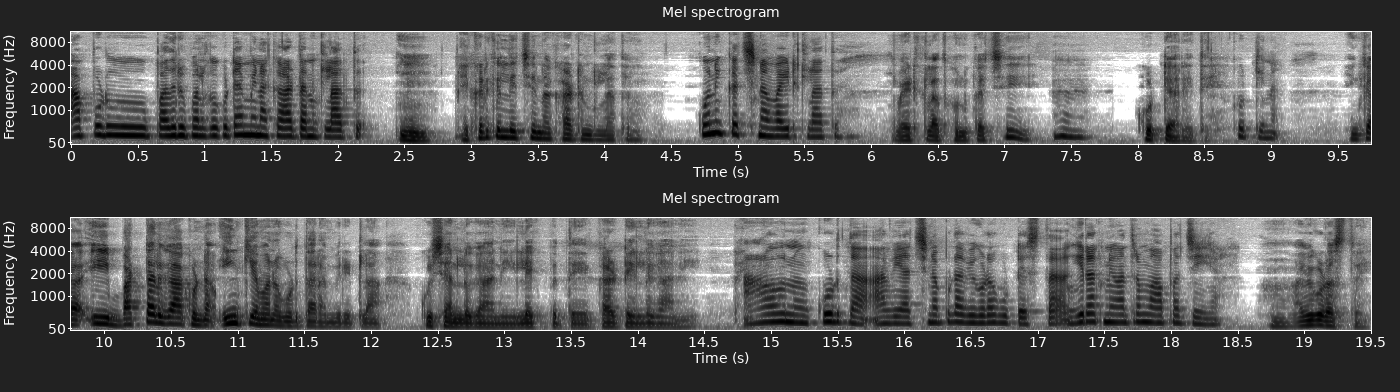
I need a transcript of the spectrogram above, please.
అప్పుడు పది రూపాయలకి ఒకటి అమ్మిన కాటన్ క్లాత్. ఎక్కడికి వెళ్ళి వచ్చింది కాటన్ క్లాత్? కొనికొచ్చిన వైట్ క్లాత్. వైట్ క్లాత్ కొనుక్కొచ్చి కుట్టారు అయితే. కుట్టిన. ఇంకా ఈ బట్టలు కాకుండా ఇంకేమైనా కుడతారా మీరు ఇట్లా? కుషన్లు కానీ లేకపోతే కర్టైన్లు కానీ అవును కుడతా. అవి వచ్చినప్పుడు అవి కూడా కుట్టేస్తా. గిరాక్ని మాత్రం వాపస్ చెయ్య. అవి కూడా వస్తాయి.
